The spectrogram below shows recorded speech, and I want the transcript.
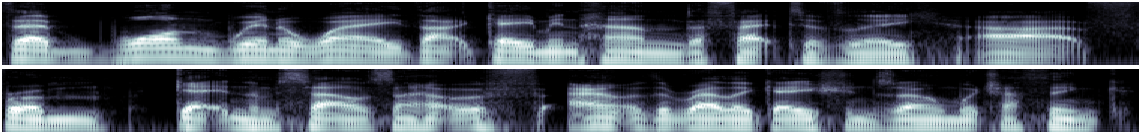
they're one win away, that game in hand, effectively, uh, from getting themselves out of out of the relegation zone, which I think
